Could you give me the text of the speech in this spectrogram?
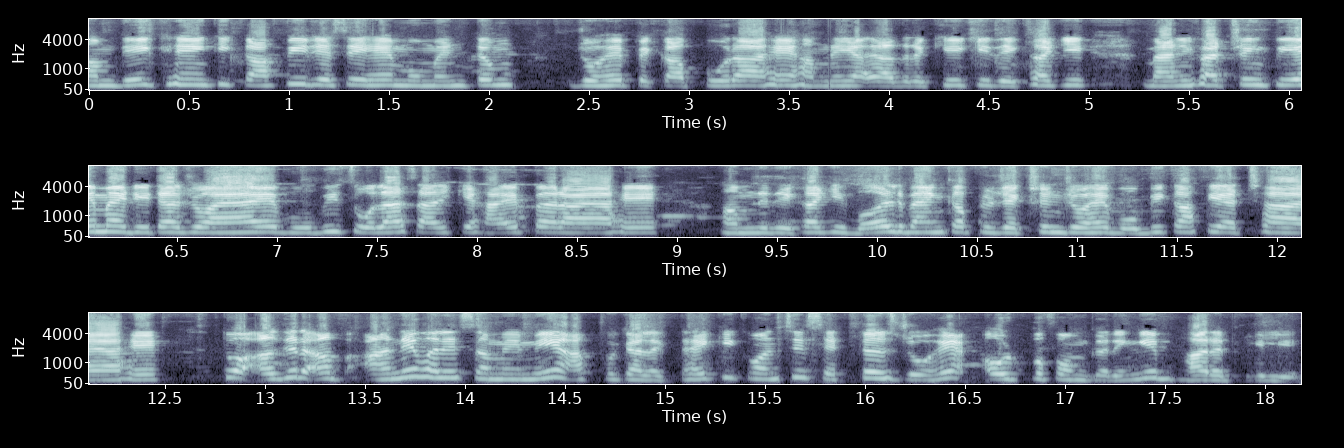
हम देख रहे हैं कि काफ़ी जैसे है मोमेंटम जो है पिकअप हो रहा है। हमने याद रखिए कि देखा कि मैन्युफैक्चरिंग पीएमआई डेटा जो आया है, वो भी 16 साल के हाई पर आया है। हमने देखा कि वर्ल्ड बैंक का प्रोजेक्शन जो है, वो भी काफ़ी अच्छा आया है। तो अगर अब आने वाले समय में आपको क्या लगता है कि कौन से सेक्टर्स जो है आउट परफॉर्म करेंगे भारत के लिए?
